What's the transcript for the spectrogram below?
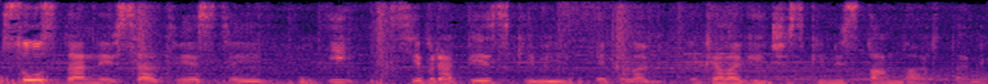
созданный в соответствии и с европейскими эколог- экологическими стандартами.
